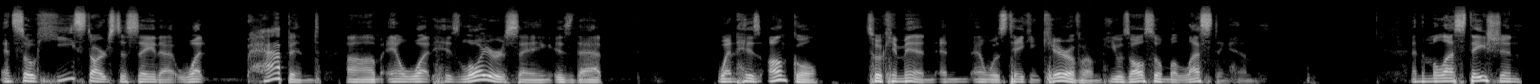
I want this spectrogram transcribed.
And so he starts to say that what happened, um, and what his lawyer is saying is that when his uncle took him in and, and was taking care of him, he was also molesting him. And the molestation,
